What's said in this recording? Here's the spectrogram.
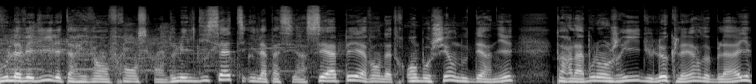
Vous l'avez dit, il est arrivé en France en 2017, il a passé un CAP avant d'être embauché en août dernier par la boulangerie du Leclerc de Blaye.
